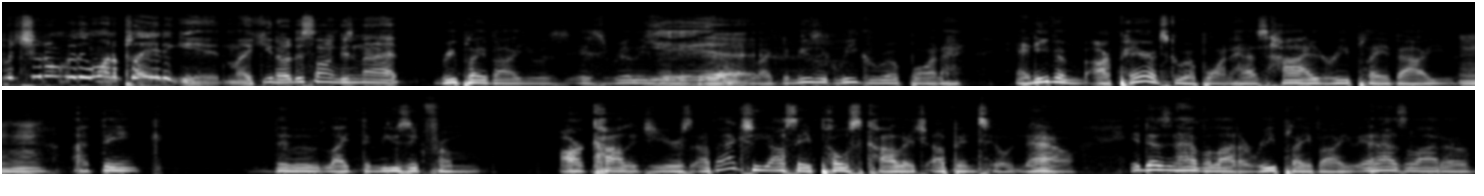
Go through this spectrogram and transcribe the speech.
but you don't really want to play it again. Like you know, this song is not. Replay value is, is really, really Yeah. Like the music we grew up on and even our parents grew up on has high replay value. Mm-hmm. I think the like the music from our college years up actually I'll say post college up until now, it doesn't have a lot of replay value. It has a lot of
